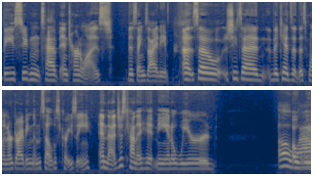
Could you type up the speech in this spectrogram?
these students have internalized this anxiety. Uh, so she said the kids at this point are driving themselves crazy, and that just kind of hit me in a weird oh a wow.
